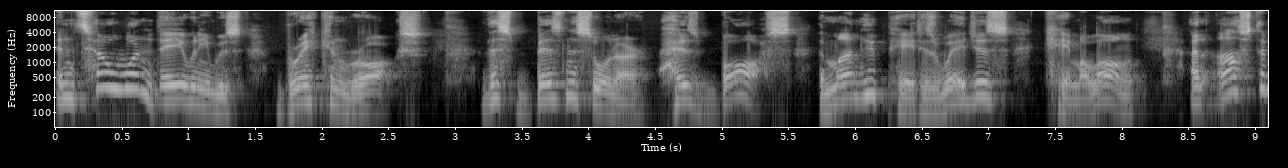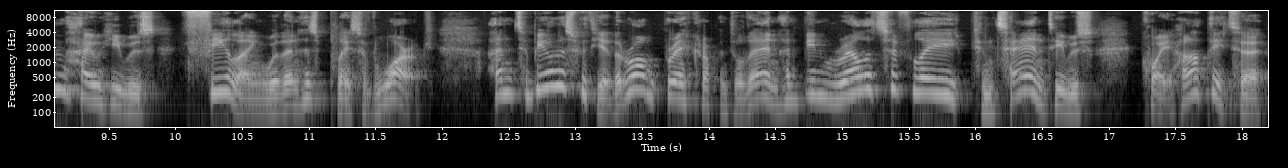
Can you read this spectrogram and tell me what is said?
Until one day when he was breaking rocks, this business owner, his boss, the man who paid his wages, came along and asked him how he was feeling within his place of work. And to be honest with you, the rock breaker up until then had been relatively content. He was quite happy to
